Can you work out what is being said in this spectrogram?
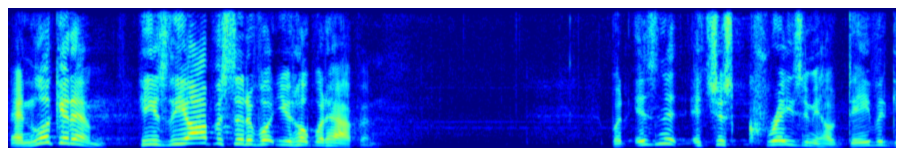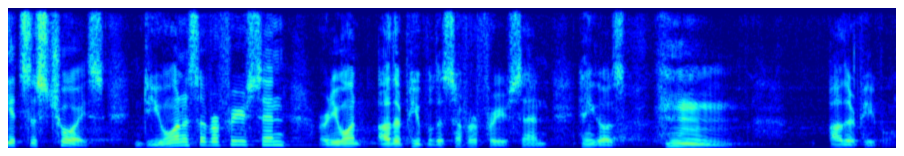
and look at him. He's the opposite of what you'd hope would happen. But isn't it, it's just crazy to me how David gets this choice. Do you want to suffer for your sin, or do you want other people to suffer for your sin? And he goes, hmm, other people.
